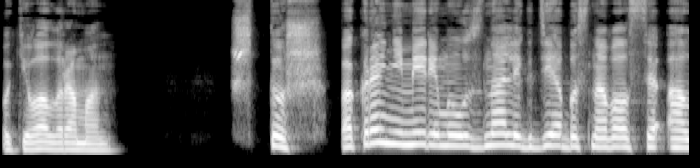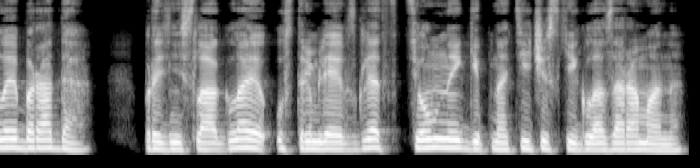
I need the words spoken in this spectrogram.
покивал Роман. «Что ж, по крайней мере, мы узнали, где обосновался Алая Борода», произнесла Аглая, устремляя взгляд в темные гипнотические глаза Романа.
